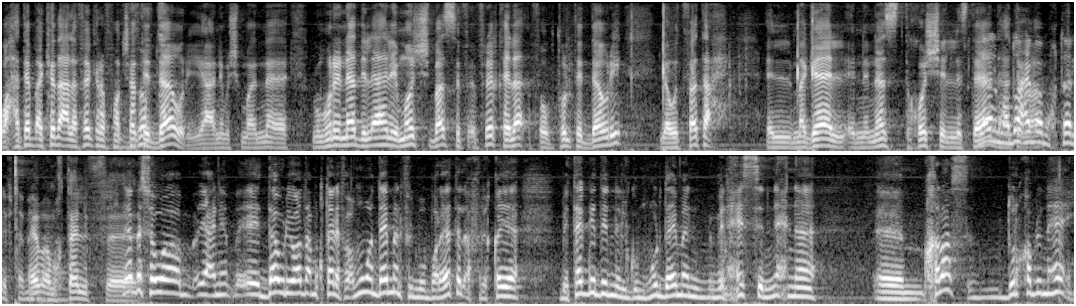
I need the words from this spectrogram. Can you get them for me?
وهتبقى كده على فكرة في ماتشات. الدوري. يعني مش من- جمهور النادي الأهلي مش بس في إفريقيا لأ في بطولة الدوري. لو اتفتح المجال إن الناس تخش الاستاد لا الموضوع هيبقى مختلف تماما. هيبقى مختلف آه، لا بس هو يعني الدوري وضع مختلف. عموما دايما في المباريات الأفريقية بتجد إن الجمهور دايما بنحس إن إحنا خلاص دور قبل النهائي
